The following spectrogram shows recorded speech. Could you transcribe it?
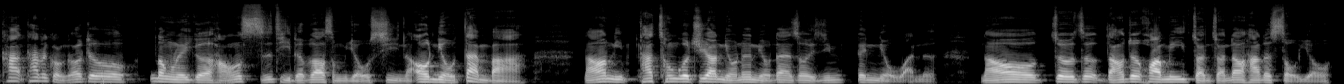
他他的广告就弄了一个好像实体的不知道什么游戏呢？哦，扭蛋吧。然后你他冲过去要扭那个扭蛋的时候已经被扭完了，然后就这然后就画面一转转到他的手游，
